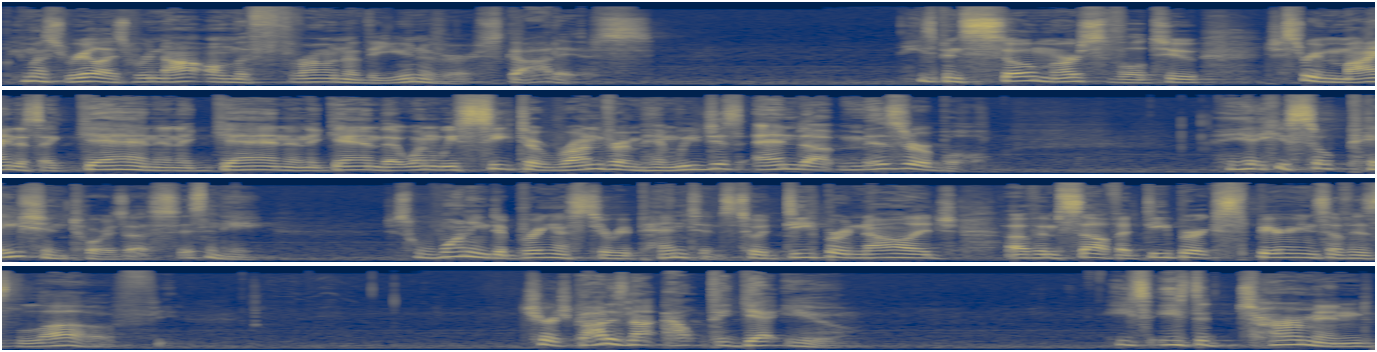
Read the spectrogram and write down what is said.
We must realize we're not on the throne of the universe, God is. He's been so merciful to just remind us again and again and again that when we seek to run from Him, we just end up miserable. he's so patient towards us, isn't He? Just wanting to bring us to repentance, to a deeper knowledge of Himself, a deeper experience of His love. Church, God is not out to get you. He's, he's determined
